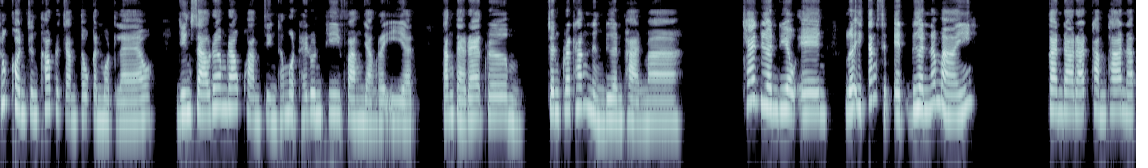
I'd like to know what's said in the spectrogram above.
ทุกคนจึงเข้าประจำโต๊ะกันหมดแล้วหญิงสาวเริ่มเล่าความจริงทั้งหมดให้รุ่นพี่ฟังอย่างละเอียด ตั้งแต่แรกเริ่ม จนกระทั่งหนึ่งเดือนผ่านมา แค่เดือนเดียวเอง เหลืออีกตั้งสิบเอ็ดเดือนนะไหม การดารัตทำท่านับ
